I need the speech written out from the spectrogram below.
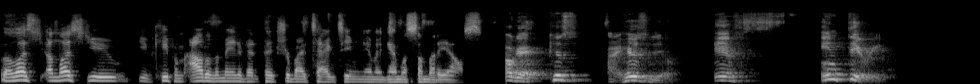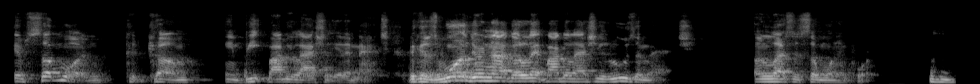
Unless unless you you keep him out of the main event picture by tag teaming him again with somebody else. Okay, because all right, here's the deal. If in theory, if someone could come and beat Bobby Lashley in a match, because one, they're not gonna let Bobby Lashley lose a match unless it's someone important. Mhm.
